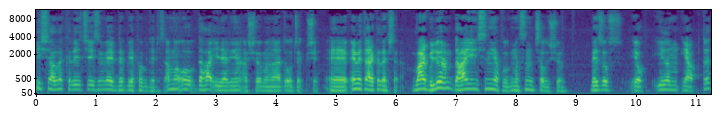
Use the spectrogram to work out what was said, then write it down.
İnşallah kraliçe izin verir de yapabiliriz. Ama o daha ilerleyen aşamalarda olacak bir şey. Ee, evet arkadaşlar var biliyorum daha iyisini yapılmasını çalışıyorum. Bezos yok Elon yaptı.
